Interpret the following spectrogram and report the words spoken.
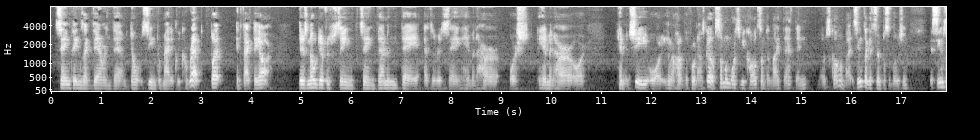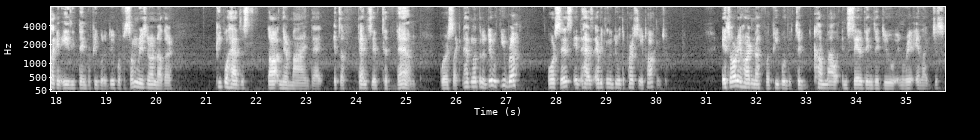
saying things like there and them don't seem grammatically correct, but in fact they are. There's no difference between saying them and they as there is saying him and her, or sh- him and her, or him and she, or you know how the pronouns go. If someone wants to be called something like that, then you know, just call them by it. It seems like a simple solution. It seems like an easy thing for people to do, but for some reason or another, people have this thought in their mind that it's offensive to them, where it's like it has nothing to do with you, bruh or sis, it has everything to do with the person you're talking to. It's already hard enough for people to come out and say the things they do and re- and like just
